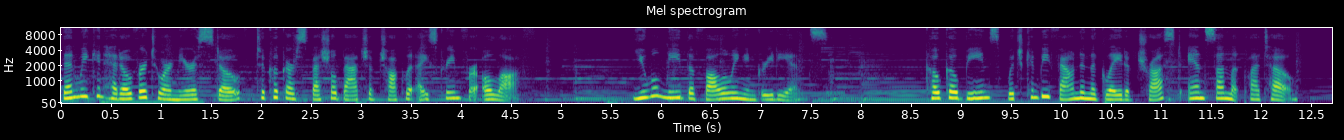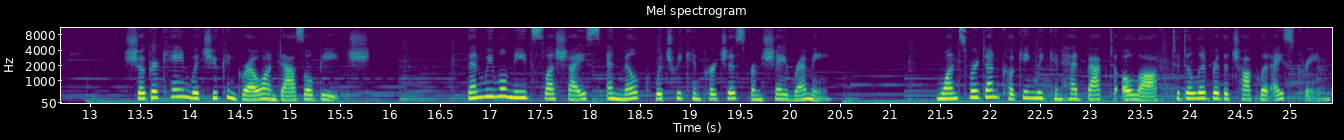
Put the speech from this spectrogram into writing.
Then we can head over to our nearest stove to cook our special batch of chocolate ice cream for Olaf. You will need the following ingredients. Cocoa beans which can be found in the Glade of Trust and Sunlit Plateau. Sugarcane which you can grow on Dazzle Beach. Then we will need slush ice and milk which we can purchase from Chez Remy. Once we're done cooking we can head back to Olaf to deliver the chocolate ice cream.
